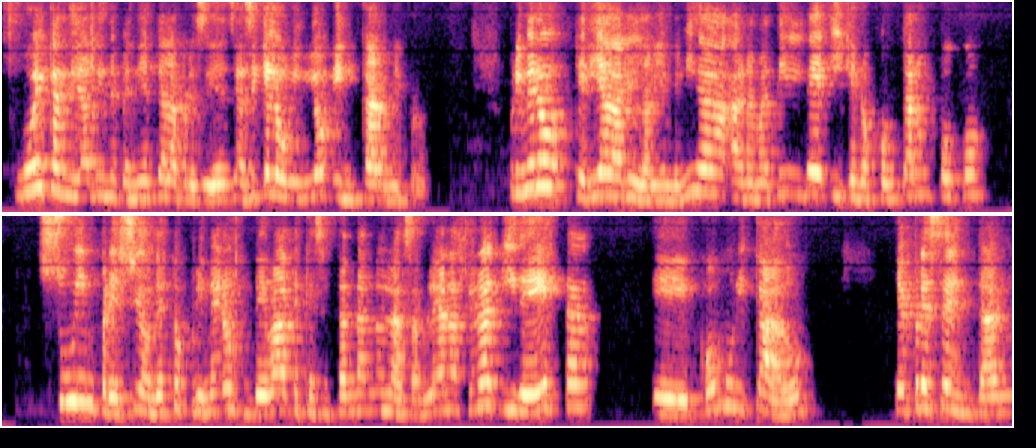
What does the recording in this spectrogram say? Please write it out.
fue candidata independiente a la presidencia, así que lo vivió en carne propia. Primero quería darle la bienvenida a Ana Matilde y que nos contara un poco su impresión de estos primeros debates que se están dando en la Asamblea Nacional y de este comunicado que presentan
